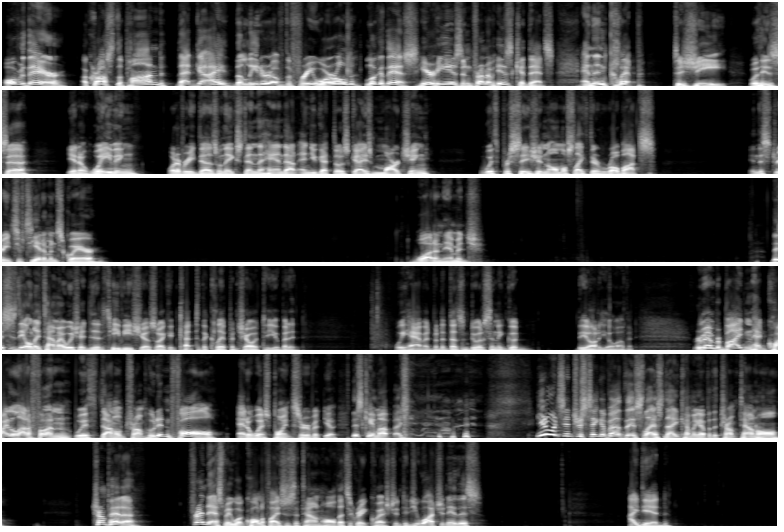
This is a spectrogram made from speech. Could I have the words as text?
Over there, across the pond, that guy, the leader of the free world, look at this. Here he is in front of his cadets. And then clip to Xi with his, uh, you know, waving whatever he does when they extend the hand out, and you got those guys marching with precision, almost like they're robots in the streets of Tiananmen Square. What an image. This is the only time I wish I did a TV show so I could cut to the clip and show it to you, but it we have it, but it doesn't do us any good the audio of it. Remember Biden had quite a lot of fun with Donald Trump who didn't fall at a West Point service. You know, this came up You know what's interesting about this last night coming up at the Trump town hall? Trump had a friend asked me what qualifies as a town hall. That's a great question. Did you watch any of this? I did.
